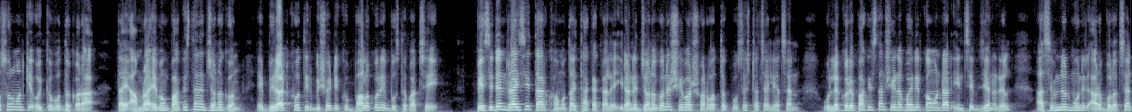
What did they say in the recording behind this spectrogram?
মুসলমানকে ঐক্যবদ্ধ করা। তাই আমরা এবং পাকিস্তানের জনগণ এই বিরাট ক্ষতির বিষয়টি খুব ভালো করেই বুঝতে পারছি। প্রেসিডেন্ট রাইসি তার ক্ষমতায় থাকাকালে ইরানের জনগণের সেবার সর্বাত্মক প্রচেষ্টা চালিয়েছেন। উল্লেখ করে পাকিস্তান সেনাবাহিনীর কমান্ডার ইন চিফ জেনারেল আসিমনুর মুনির আরও বলেছেন,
